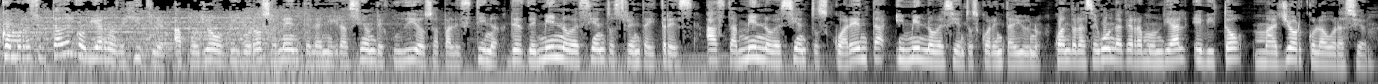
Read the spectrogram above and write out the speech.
Como resultado, el gobierno de Hitler apoyó vigorosamente la emigración de judíos a Palestina desde 1933 hasta 1940 y 1941, cuando la Segunda Guerra Mundial evitó mayor colaboración.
